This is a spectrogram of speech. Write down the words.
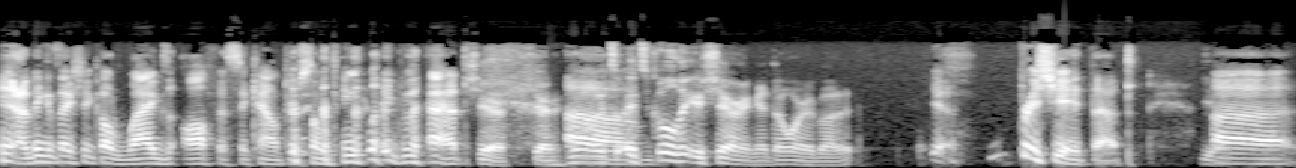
yeah, I think it's actually called Wags Office account or something like that. Sure, sure. No, um, it's, it's um, cool that you're sharing it. Don't worry about it. Yeah, appreciate that. Yeah. Uh,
